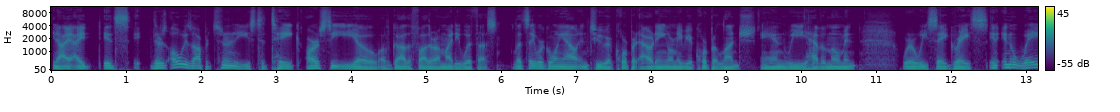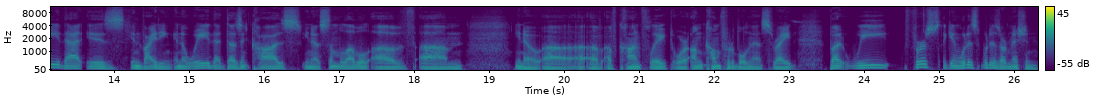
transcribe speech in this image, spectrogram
you know, I, I, it's there's always opportunities to take our CEO of God the Father Almighty with us. Let's say we're going out into a corporate outing or maybe a corporate lunch, and we have a moment where we say grace in, in a way that is inviting, in a way that doesn't cause you know some level of um, you know uh, of of conflict or uncomfortableness, right? But we first again what is what is our mission?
